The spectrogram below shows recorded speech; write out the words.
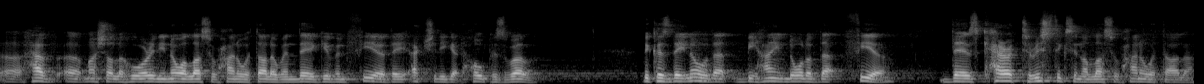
uh, have, uh, mashallah, who already know Allah subhanahu wa ta'ala, when they're given fear, they actually get hope as well. Because they know that behind all of that fear, there's characteristics in Allah subhanahu wa ta'ala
